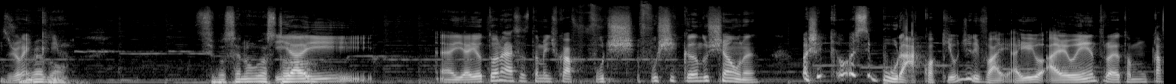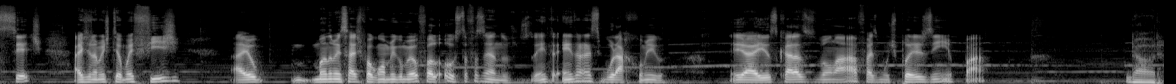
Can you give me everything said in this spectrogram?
Esse jogo é O jogo incrível. bom. Se você não gostou. E aí. é, e aí eu tô nessas também de ficar fuxi- fuxicando o chão, né? Achei que esse buraco aqui, onde ele vai? Aí eu, aí eu entro, aí eu tomo um cacete, aí geralmente tem uma efígie, aí eu mando mensagem pra algum amigo meu e falo, ô, o que você tá fazendo? Entra, entra nesse buraco comigo. E aí os caras vão lá, faz multiplayerzinho, pá. Da hora.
